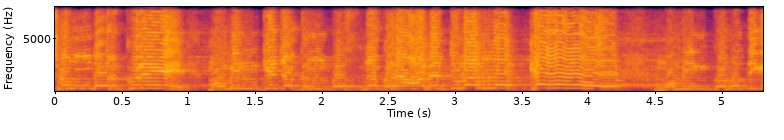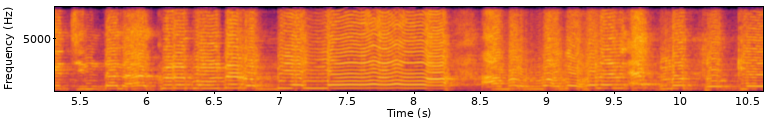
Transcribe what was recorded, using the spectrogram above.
সুন্দর করে মুমিনকে যখন প্রশ্ন করা হবে, তোমার রবকে? মুমিন কোনো দিকে চিন্তা না করে বলবে, রব্বি আল্লাহ, আমার রব হলেন একমাত্র কে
